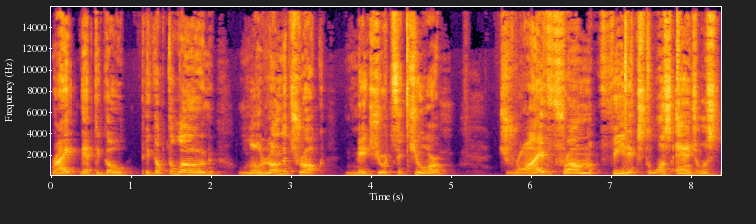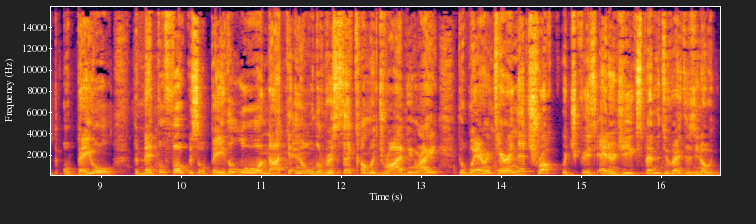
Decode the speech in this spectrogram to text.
right? They have to go pick up the load, load it on the truck, make sure it's secure, drive from Phoenix to Los Angeles, obey all the mental focus, obey the law, not getting all the risks that come with driving, right? The wear and tear in their truck, which is energy expenditure, right? There's, you know,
